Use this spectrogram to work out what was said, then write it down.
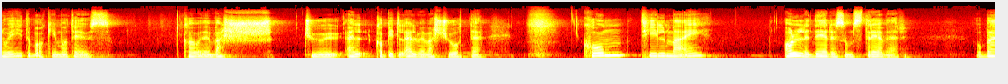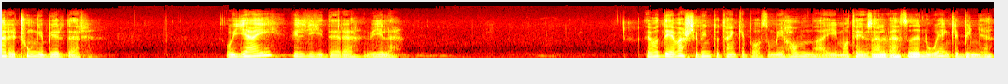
Nå er jeg tilbake i Matteus, kapittel 11, vers 28. Kom til meg, alle dere som strever og bærer tunge byrder, og jeg vil gi dere hvile. Det var det verset jeg begynte å tenke på, som vi havna i Matteus 11. Så det er nå jeg egentlig begynner.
